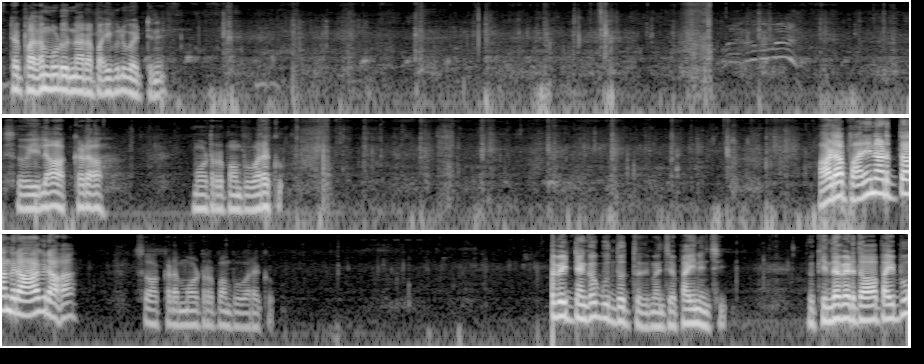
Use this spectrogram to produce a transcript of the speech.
అంటే పదమూడున్నర పైపులు పట్టినాయి. సో ఇలా అక్కడ మోటార్ పంపు వరకు. ఆడ పని నడుస్తుంది ఆగురా. సో అక్కడ మోటార్ పంపు వరకు. పెట్టినాక గుద్దొస్తుంది మంచిగా పైనుంచి. నువ్వు కింద పెడతావా పైపు?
